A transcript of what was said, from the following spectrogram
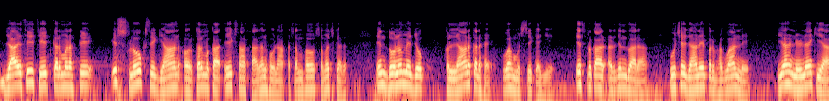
जायसी चेत कर्मणस्ते इस श्लोक से ज्ञान और कर्म का एक साथ साधन होना असंभव समझकर इन दोनों में जो कल्याणकर है, वह मुझसे कहिए। इस प्रकार अर्जुन द्वारा पूछे जाने पर भगवान ने यह निर्णय किया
